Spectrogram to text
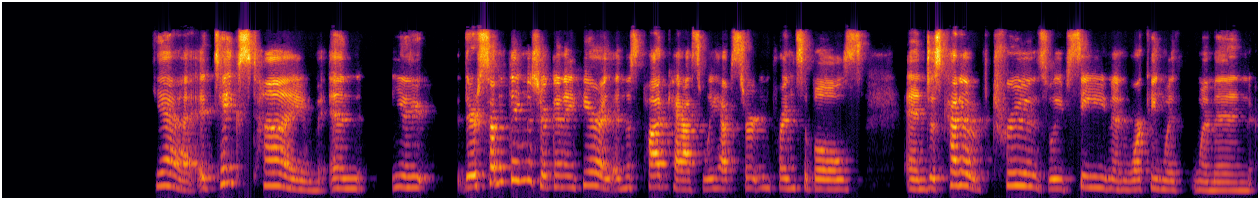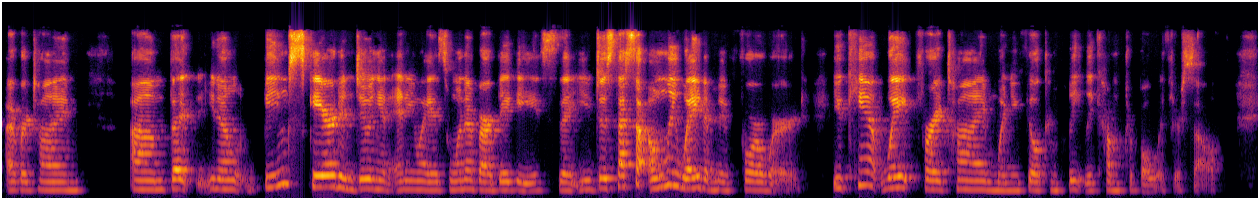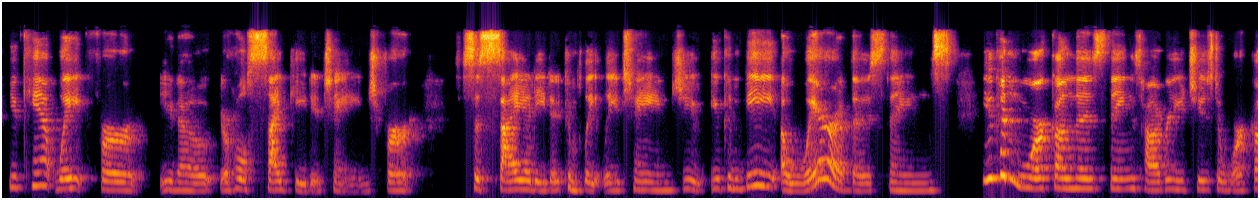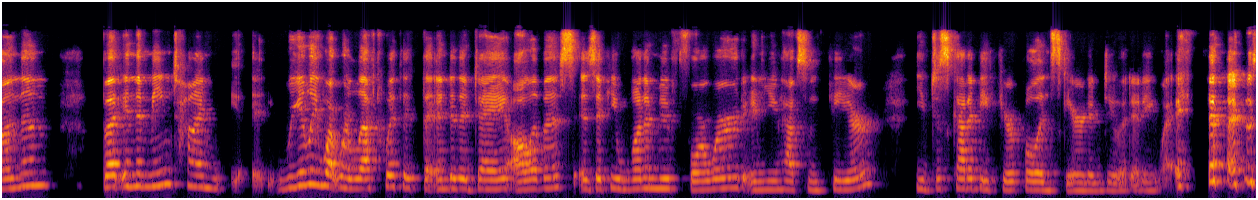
Yeah, it takes time. And, you know, there's some things you're going to hear in this podcast. We have certain principles and just kind of truths we've seen and working with women over time um, but you know being scared and doing it anyway is one of our biggies that you just that's the only way to move forward. You can't wait for a time when you feel completely comfortable with yourself. You can't wait for you know your whole psyche to change for society to completely change. You you can be aware of those things. You can work on those things however you choose to work on them but in the meantime, really what we're left with at the end of the day, all of us, is if you want to move forward and you have some fear, you've just got to be fearful and scared and do it anyway.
